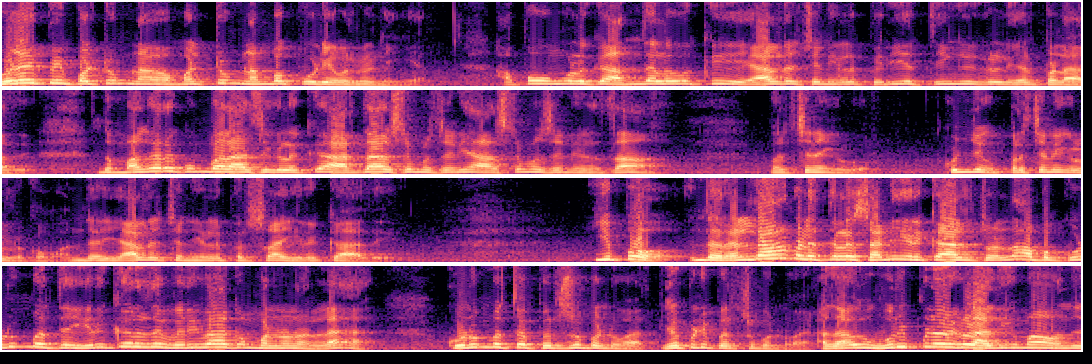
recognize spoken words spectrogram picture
உழைப்பை பட்டும் ந மட்டும் நம்பக்கூடியவர்கள் நீங்கள் அப்போது உங்களுக்கு அந்தளவுக்கு ஏழரை சனியில் பெரிய தீங்குகள் ஏற்படாது. இந்த மகர கும்ப ராசிகளுக்கு அர்த்தாசிரம சனி அஷ்டம சனியில் தான் பிரச்சனைகள் வரும். கொஞ்சம் பிரச்சனைகள் இருக்கும். அந்த ஏழரை சனியில் பெருசாக இருக்காது. இப்போது இந்த ரெண்டாம் இடத்துல சனி இருக்காருன்னு சொன்னால் அப்போ குடும்பத்தை இருக்கிறத விரிவாக்கம் பண்ணணும்ல. குடும்பத்தை பெருசு பண்ணுவார். எப்படி பெருசு பண்ணுவார்? அதாவது உறுப்பினர்கள் அதிகமாக வந்து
